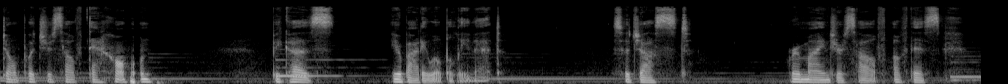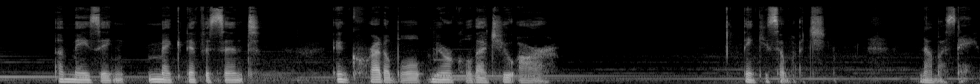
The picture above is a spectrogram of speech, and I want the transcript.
Don't put yourself down because your body will believe it. So just remind yourself of this amazing, magnificent, incredible miracle that you are. Thank you so much. Namaste.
